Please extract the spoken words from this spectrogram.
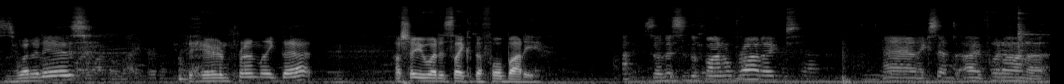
This is what it is. Get the hair in front like that. I'll show you what it's like with the full body. So this is the final product. And except I put on a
